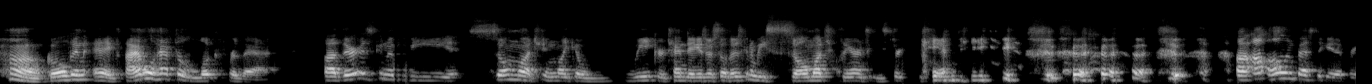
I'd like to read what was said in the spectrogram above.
Huh, golden eggs. I will have to look for that. Uh, there is going to be so much in like a week or 10 days or so. There's going to be so much clearance Easter candy. uh, I'll, I'll, investigate it for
